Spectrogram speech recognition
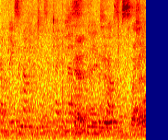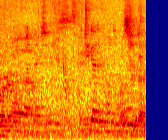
from these conferences and take them out and go across the state. One nation. Would you go to the one in Washington?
